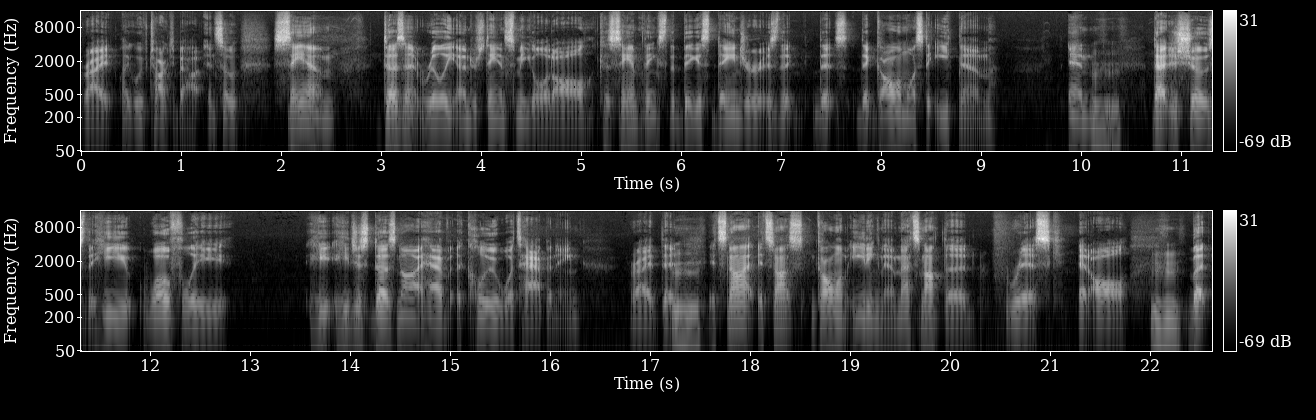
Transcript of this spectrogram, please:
right? Like we've talked about, and so Sam doesn't really understand Smeagol at all because Sam thinks the biggest danger is that that that Gollum wants to eat them, and mm-hmm. that just shows that he woefully he he just does not have a clue what's happening, right? That mm-hmm. it's not it's not Gollum eating them. That's not the risk at all. Mm-hmm. But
